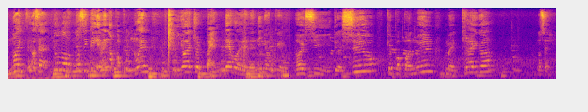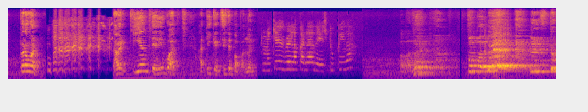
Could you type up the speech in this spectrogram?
no existe, o sea, yo no, no sé qué le ven a Papá Noel y yo he hecho el pendejo desde niño que, ay sí, deseo que Papá Noel me traiga, no sé, pero bueno, a ver, ¿quién te dijo a, a ti que existe Papá Noel? ¿Me quieres ver la cara de estúpida? Papá Noel, Papá Noel, tú.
